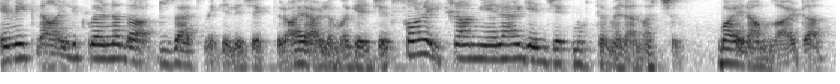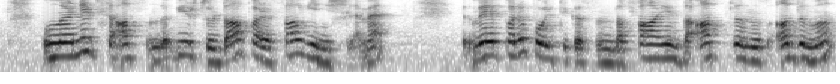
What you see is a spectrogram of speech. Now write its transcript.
Emekli aylıklarına da düzeltme gelecektir, ayarlama gelecek. Sonra ikramiyeler gelecek muhtemelen açıl bayramlarda. Bunların hepsi aslında bir tür daha parasal genişleme ve para politikasında faizde attığınız adımı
